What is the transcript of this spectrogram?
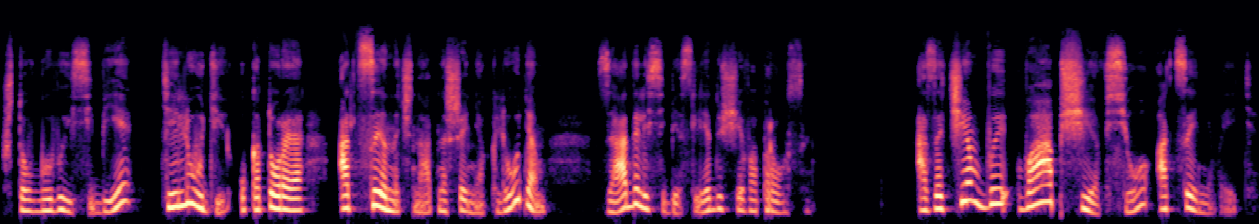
чтобы вы себе, те люди, у которых оценочное отношение к людям, задали себе следующие вопросы. А зачем вы вообще все оцениваете?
